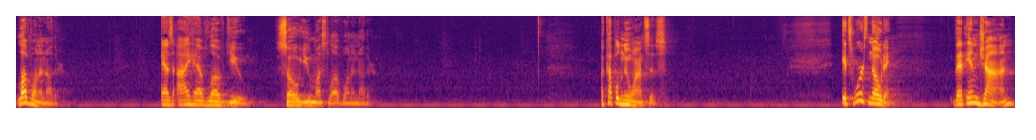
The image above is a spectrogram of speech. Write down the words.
Love one another. As I have loved you, so you must love one another. A couple nuances. It's worth noting that in John,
